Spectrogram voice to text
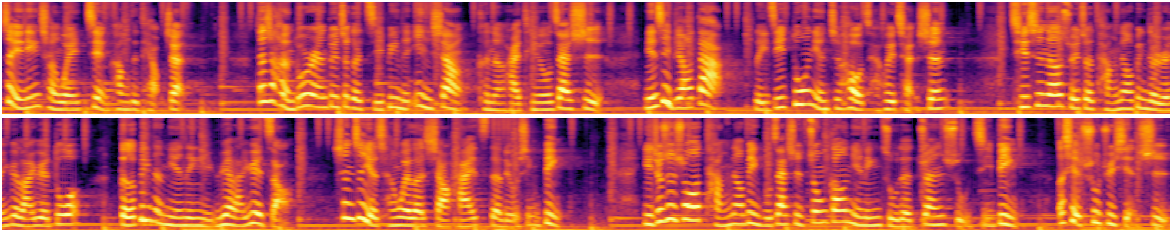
这已经成为健康的挑战。但是很多人对这个疾病的印象可能还停留在是年纪比较大，累积多年之后才会产生。其实呢，随着糖尿病的人越来越多，得病的年龄也越来越早，甚至也成为了小孩子的流行病。也就是说，糖尿病不再是中高年龄族的专属疾病，而且数据显示，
